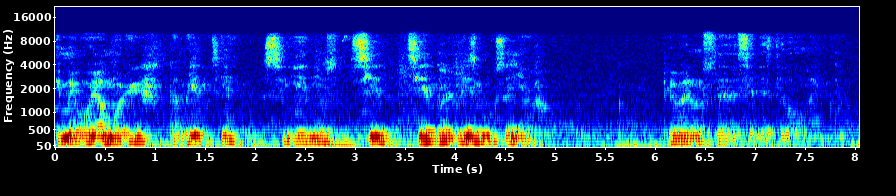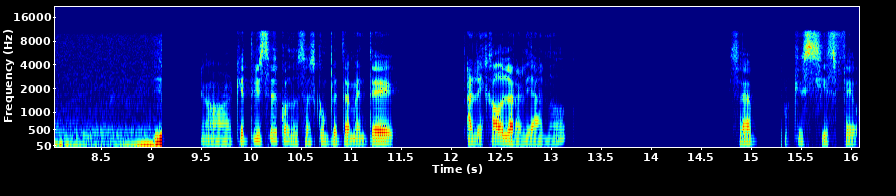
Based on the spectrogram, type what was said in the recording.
Y me voy a morir también si- siguiendo, si- siendo el mismo señor que ven ustedes en este momento. Ay, qué triste es cuando estás completamente alejado de la realidad, ¿no? O sea, porque sí es feo.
